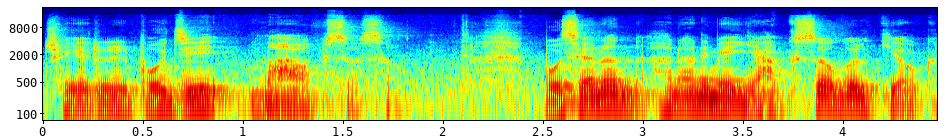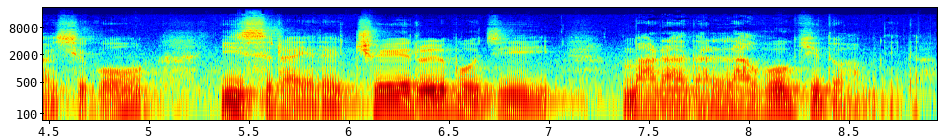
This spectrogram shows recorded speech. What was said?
죄를 보지 마옵소서. 모세는 하나님의 약속을 기억하시고 이스라엘의 죄를 보지 말아달라고 기도합니다.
